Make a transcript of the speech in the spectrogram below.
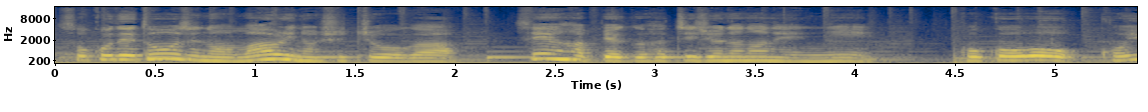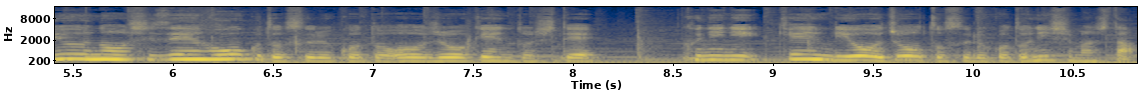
そこで当時のマウリの首長が1887年にここを固有の自然保護区とすることを条件として国に権利を譲渡することにしました。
